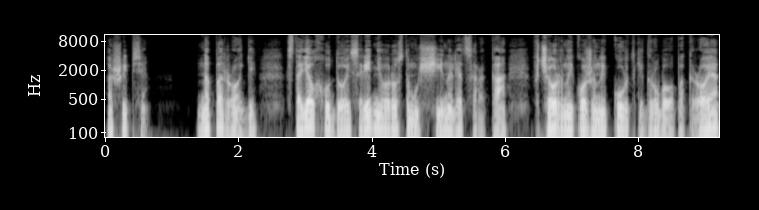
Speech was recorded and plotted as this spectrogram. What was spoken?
ошибся. На пороге стоял худой, среднего роста мужчина лет сорока, в черной кожаной куртке грубого покроя,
